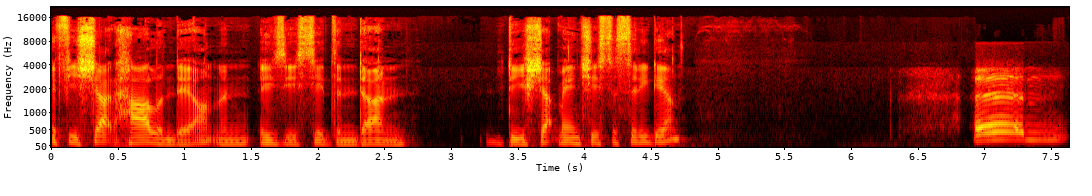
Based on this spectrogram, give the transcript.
If you shut Haaland down, and easier said than done, do you shut Manchester City down? Um,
